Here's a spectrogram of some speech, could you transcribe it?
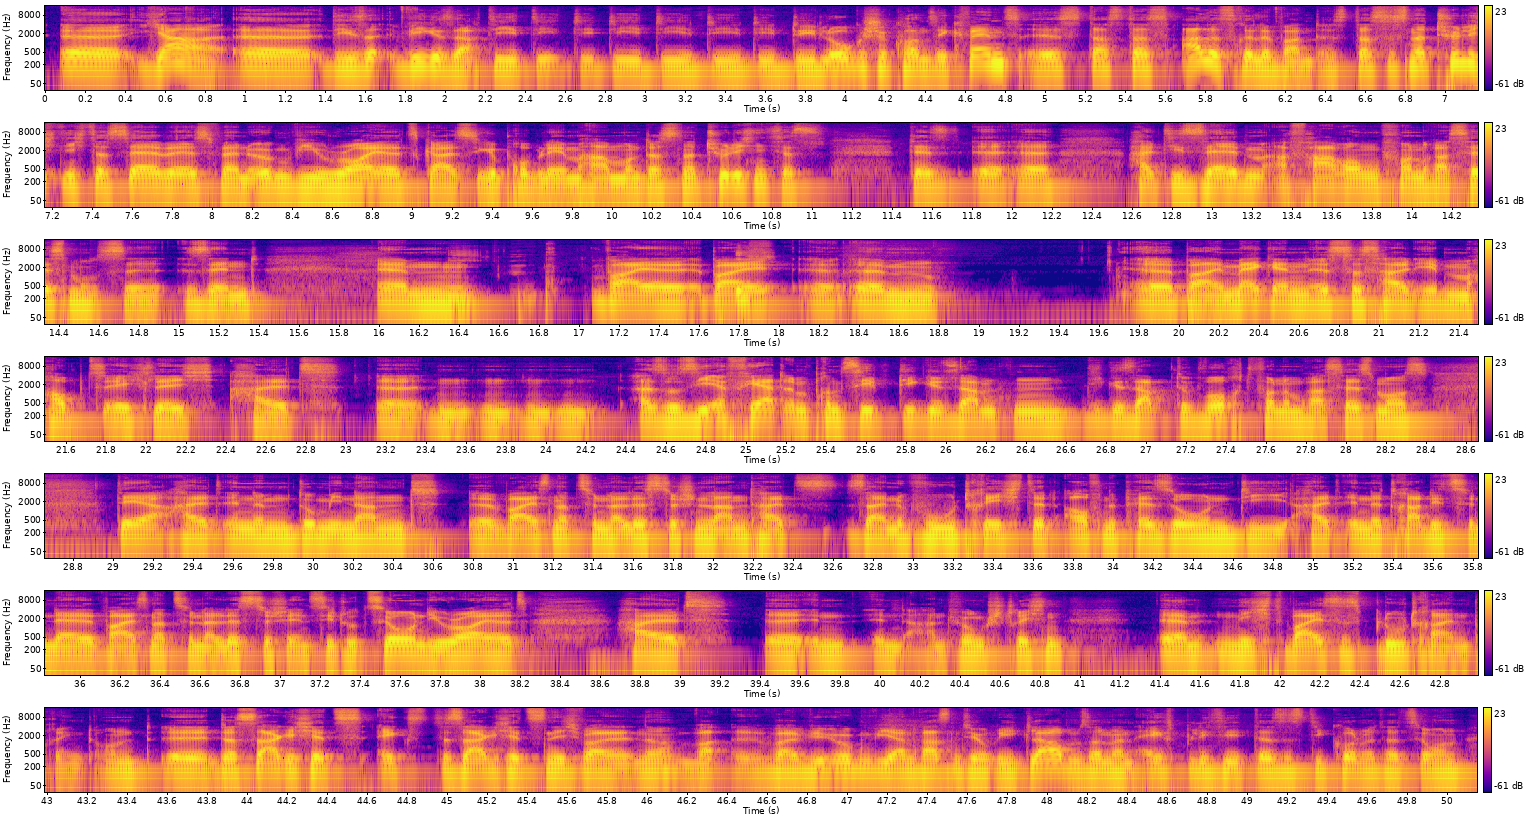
äh, ja, äh, diese, wie gesagt, die, die, die, die, die, die, die, die logische Konsequenz ist, dass das alles relevant ist. Dass es natürlich nicht dasselbe ist, wenn irgendwie Royals geistige Probleme haben und dass natürlich nicht das, der, äh, äh halt dieselben Erfahrungen von Rassismus sind. Ähm, weil bei, äh, ähm, äh, bei Megan ist es halt eben hauptsächlich halt, äh, also sie erfährt im Prinzip die, gesamten, die gesamte Wucht von einem Rassismus, der halt in einem dominant äh, weiß-nationalistischen Land halt seine Wut richtet auf eine Person, die halt in eine traditionell weiß-nationalistische Institution, die Royals, halt äh, in, in Anführungsstrichen ähm, nicht weißes Blut reinbringt. Und äh, das sage ich jetzt ex das sage ich jetzt nicht, weil, ne, weil wir irgendwie an Rassentheorie glauben, sondern explizit, das ist die Konnotation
